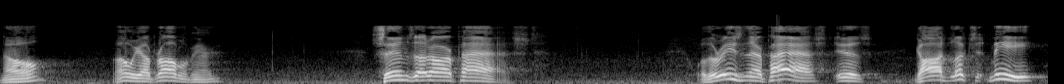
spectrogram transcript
No. Well, we got a problem here. Sins that are past. Well, the reason they're past is God looks at me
